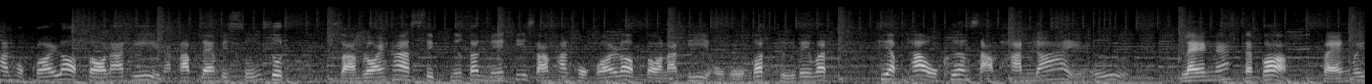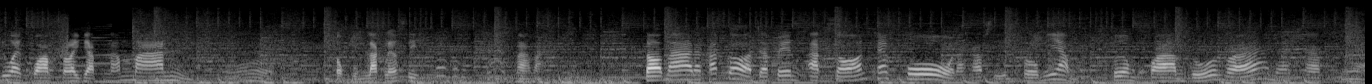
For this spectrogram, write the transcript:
2,600 รอบต่อนาทีนะครับ แรงบิดสูงสุด 350 นิวตันเมตรที่ 3,600 รอบต่อนาที โอ้โห ก็ถือได้ว่าเทียบเท่าเครื่อง 3,000 ได้เออแรงนะ แต่ก็แฝงไว้ด้วยความประหยัดน้ำมัน ตกหลุมรักแล้วสิ มามาต่อมานะครับก็จะเป็นอักษรแคปโฟนะครับ สีโครเมียม เพิ่มความหรูหรานะครับเนี่ย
